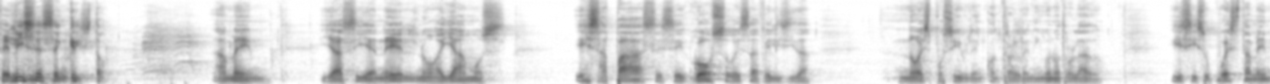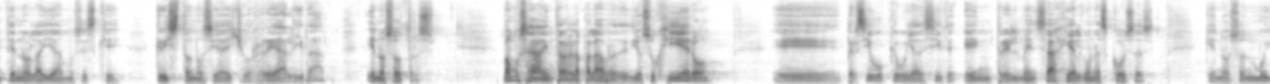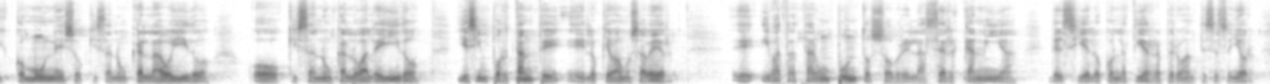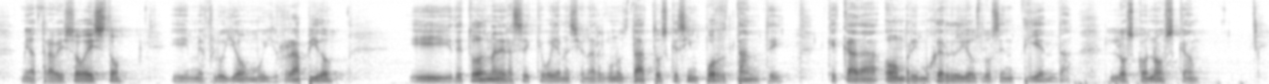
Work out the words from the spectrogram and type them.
felices en Cristo. Amén. Ya si en Él no hallamos esa paz, ese gozo, esa felicidad, no es posible encontrarla en ningún otro lado. Y si supuestamente no la hallamos, es que Cristo no se ha hecho realidad en nosotros. Vamos a entrar a la palabra de Dios. Sugiero, eh, percibo que voy a decir entre el mensaje algunas cosas que no son muy comunes o quizá nunca la ha oído o quizá nunca lo ha leído. Y es importante eh, lo que vamos a ver. Eh, iba a tratar un punto sobre la cercanía del cielo con la tierra, pero antes el Señor me atravesó esto y me fluyó muy rápido y de todas maneras sé que voy a mencionar algunos datos que es importante que cada hombre y mujer de Dios los entienda, los conozca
